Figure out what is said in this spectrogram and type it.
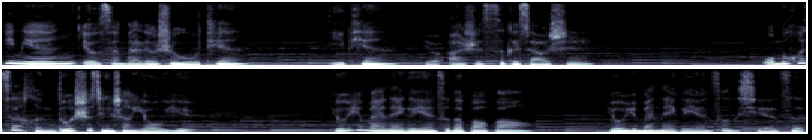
一年有三百六十五天。一天有二十四个小时，我们会在很多事情上犹豫：犹豫买哪个颜色的包包，犹豫买哪个颜色的鞋子，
